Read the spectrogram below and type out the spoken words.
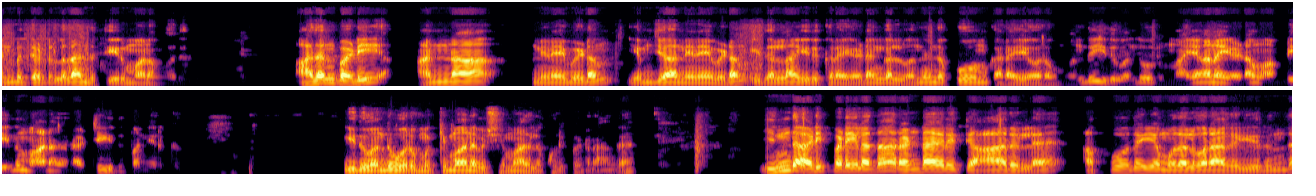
எண்பத்தி எட்டுல தான் இந்த தீர்மானம் வருது. அதன்படி அண்ணா நினைவிடம் எம்ஜிஆர் நினைவிடம் இதெல்லாம் இருக்கிற இடங்கள் வந்து இந்த கூவம் கரையோரம் வந்து இது வந்து ஒரு மயான இடம் அப்படின்னு மாநகராட்சி இது பண்ணியிருக்கு. இது வந்து ஒரு முக்கியமான விஷயமா அதுல குறிப்பிடுறாங்க. இந்த அடிப்படையில தான் ரெண்டாயிரத்தி ஆறுல அப்போதைய முதல்வராக இருந்த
